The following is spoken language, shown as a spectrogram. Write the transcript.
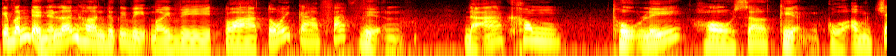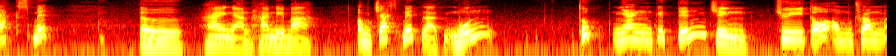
Cái vấn đề nó lớn hơn thưa quý vị bởi vì tòa tối cao pháp viện đã không thụ lý hồ sơ kiện của ông Jack Smith từ 2023. Ông Jack Smith là muốn thúc nhanh cái tiến trình truy tố ông Trump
